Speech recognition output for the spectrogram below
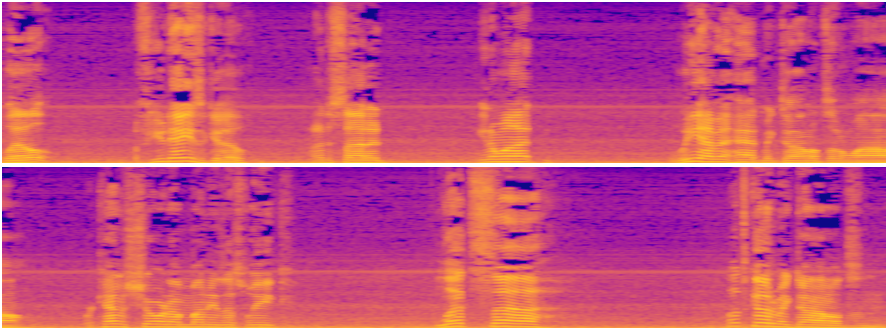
Well a few days ago i decided you know what? We haven't had mcdonald's in a while. We're kind of short on money this week. Let's uh let's go to mcdonald's and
